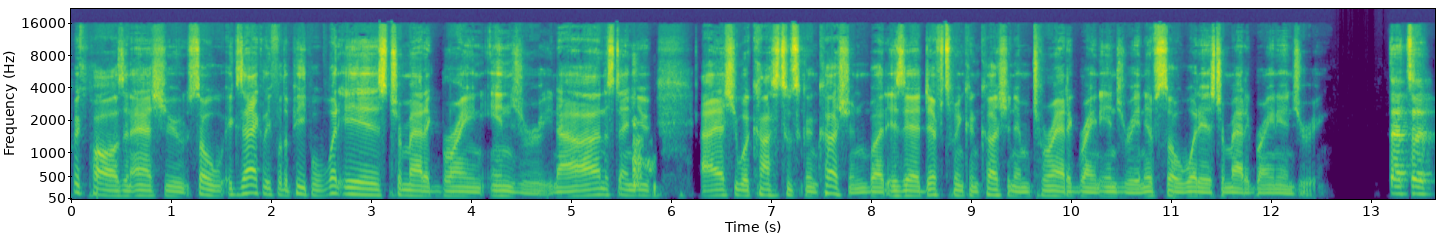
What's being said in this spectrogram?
quick pause and ask you so exactly for the people what is traumatic brain injury? Now i understand you i asked you what constitutes a concussion but is there a difference between concussion and traumatic brain injury? And if so what is traumatic brain injury? That's a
